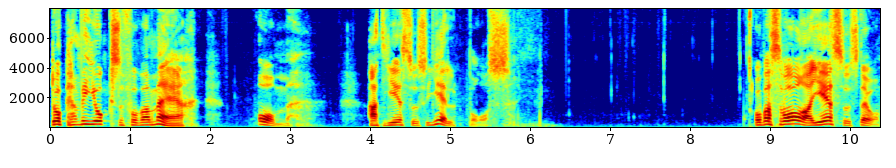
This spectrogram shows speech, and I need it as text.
då kan vi också få vara med om att Jesus hjälper oss. Och vad svarar Jesus då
